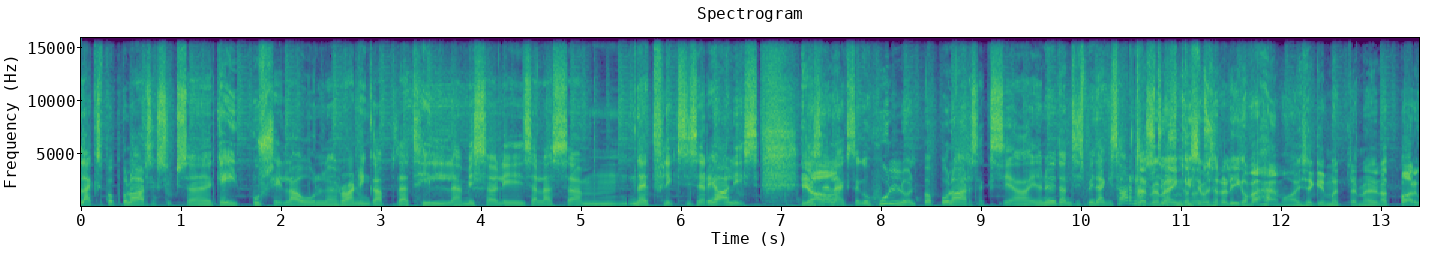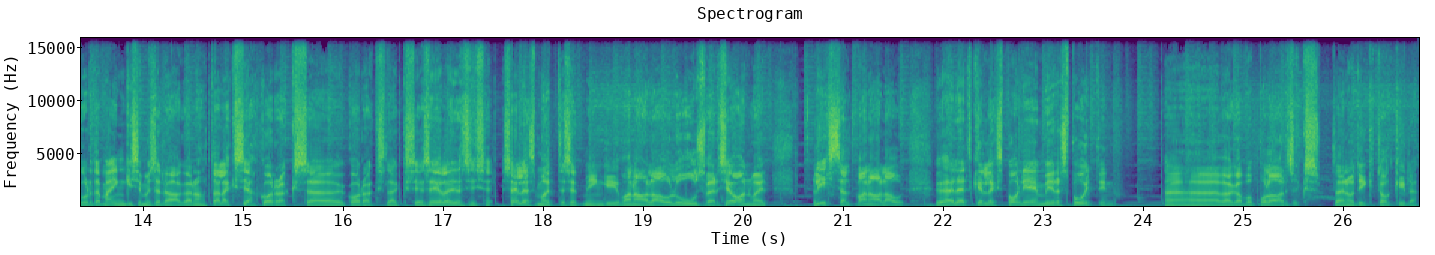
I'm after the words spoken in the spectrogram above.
läks populaarseks üks äh, Kate Bushi laul Running up that hill, mis oli selles ähm, Netflixi seriaalis. ja see läks nagu hullult populaarseks ja, ja nüüd on siis midagi sarnast juhtunud. me mängisime seda liiga vähe, ma isegi mõtlen, me nad paar korda mängisime seda, aga noh, ta läks jah korraks, korraks läks ja see ei ole siis selles mõttes, et mingi vana laulu uus versioon, vaid lihtsalt vana laul. ühel hetkel läks Bonnie M-i Rasputin äh, väga populaarseks tänu Tiktokile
